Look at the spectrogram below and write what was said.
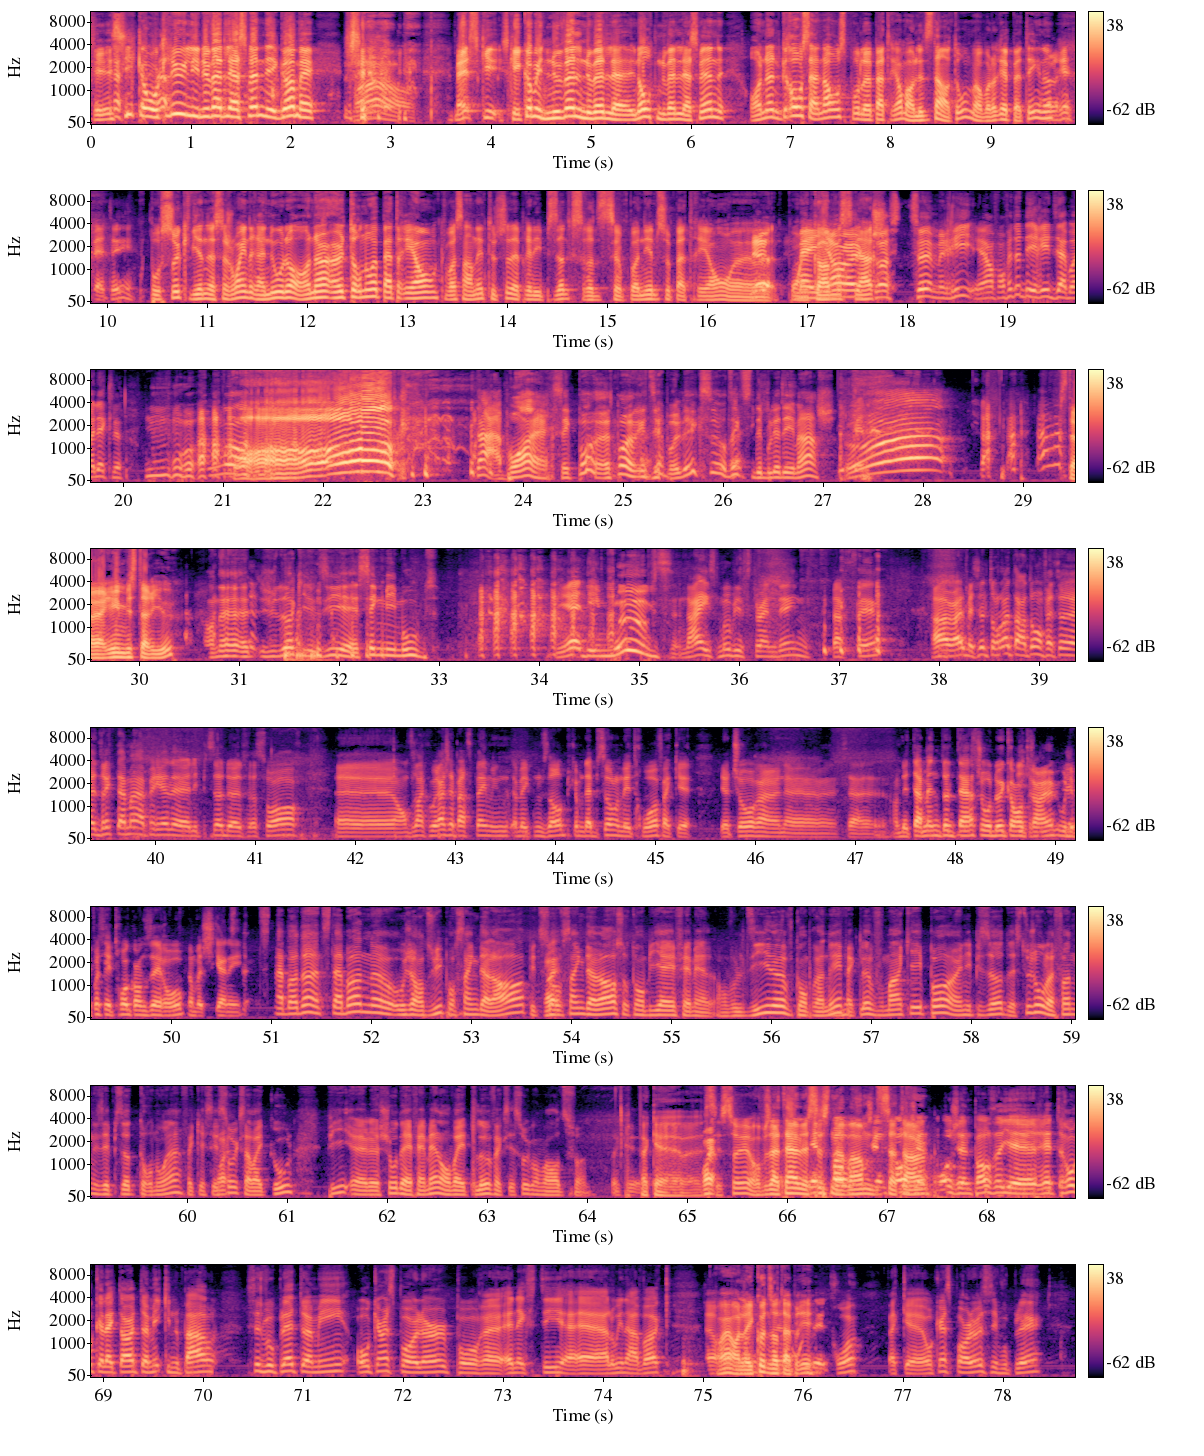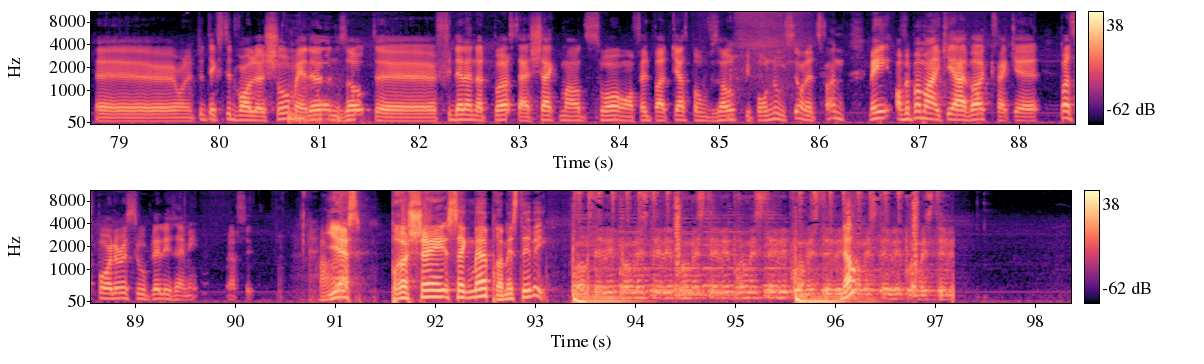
Et ce qui conclut les nouvelles de la semaine, les gars, mais. Mais ce qui, ce qui est comme une nouvelle, nouvelle, une autre nouvelle de la semaine, on a une grosse annonce pour le Patreon. Ben, on l'a dit tantôt, mais on va le répéter. On va le répéter. Pour ceux qui viennent de se joindre à nous, là, on a un tournoi Patreon qui va s'en aller tout de suite après l'épisode qui sera disponible sur patreon.com meilleur slash. costumerie. Et on fait tous des rires diaboliques, là. Oh! Putain, à boire, c'est pas, c'est pas un rire diabolique ça. On dirait que tu déboulais des marches. Oh! C'est un rire mystérieux. On a Judas qui nous dit euh, Sing me moves. Yeah, des moves! Nice, move is trending. Parfait. Alright, mais c'est le tournoi tantôt, on fait ça directement après l'épisode de ce soir. Euh, on vous encourage à participer avec- nous autres. Puis comme d'habitude, on est trois. Fait que il y a toujours un. euh, ça- on détermine tout le temps, c'est toujours deux contre un. Ou des fois, c'est trois contre zéro. Puis on va chicaner. Tu t'abonnes, tu t'abonnes là, aujourd'hui pour 5$, puis tu Ouais. sauves 5$ sur ton billet FML. On vous le dit, là, vous comprenez. Fait que là, vous manquez pas un épisode. C'est toujours le fun, les épisodes tournois. Fait que c'est Ouais. sûr que ça va être cool. Puis euh, le show de FML, on va être là. Fait que c'est sûr qu'on va avoir du fun. Fait que- Fait que, euh, Ouais. c'est ça. On vous attend le J'ai 6 une pause, novembre, j'ai une pause, 17h. J'ai une pause. Il y a Retro Collector Tommy qui nous parle. S'il vous plaît, Tommy, aucun spoiler pour euh, NXT euh, Halloween Havoc. Euh, Ouais, on l'écoute, nous autres, après. Fait que, euh, aucun spoiler, s'il vous plaît. Euh, on est tout excités de voir le show, mais là, nous autres, euh, fidèles à notre poste, à chaque mardi soir, on fait le podcast pour vous autres. Puis pour nous aussi, on a du fun. Mais on veut pas manquer Havoc. Fait que, pas de spoiler, s'il vous plaît, les amis. Merci. Yes! Prochain segment, Promesse TV. Non?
